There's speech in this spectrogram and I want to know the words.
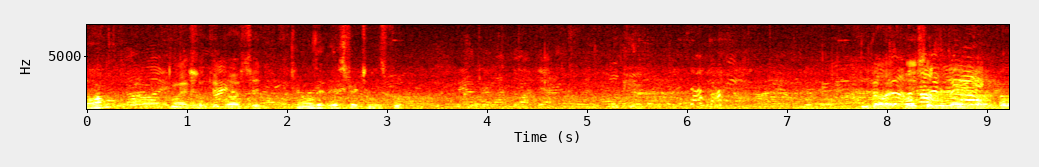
Right. Well, that's what the guy said. Callan's out there stretching his foot. The guy up here landed on the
